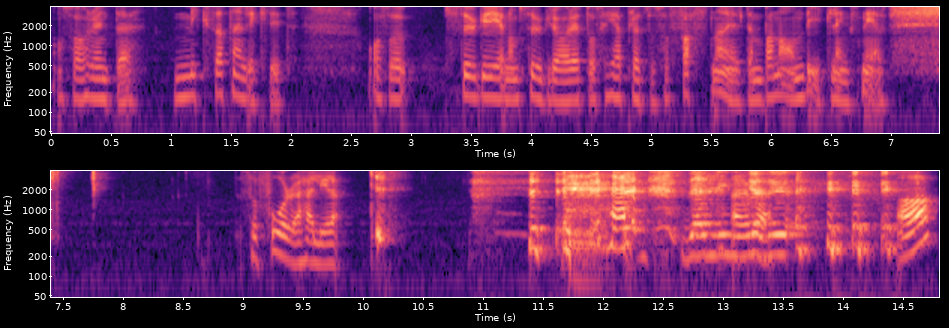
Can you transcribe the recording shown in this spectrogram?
och så har du inte mixat den riktigt och så suger igenom sugröret och så helt plötsligt så fastnar en liten bananbit längst ner. Så får du det här lilla... Den minns jag nu. ja,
